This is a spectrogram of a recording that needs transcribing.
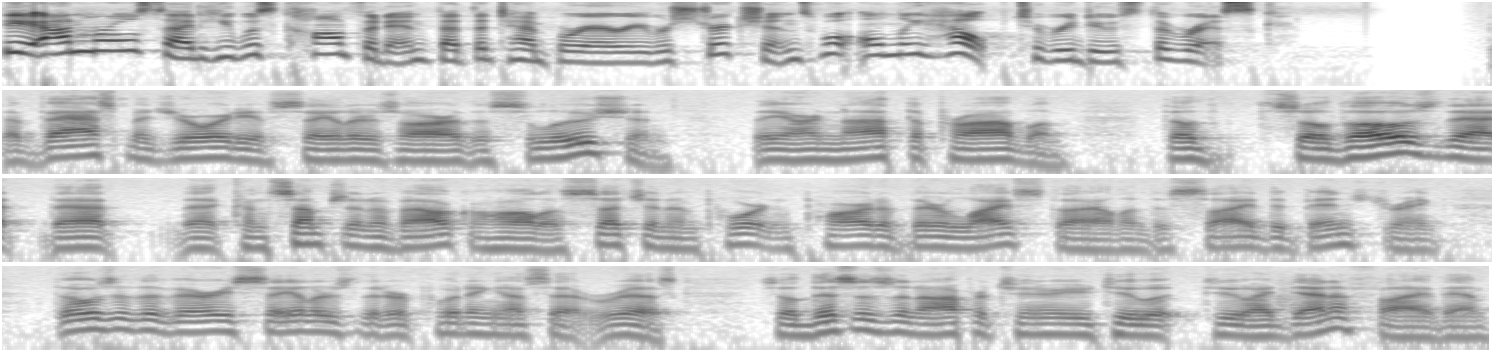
the Admiral said he was confident that the temporary restrictions will only help to reduce the risk. The vast majority of sailors are the solution. They are not the problem. So those that, that, that consumption of alcohol is such an important part of their lifestyle and decide to binge drink, those are the very sailors that are putting us at risk. So this is an opportunity to, to identify them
